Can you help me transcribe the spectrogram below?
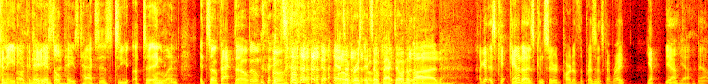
Canadian. Canadian, Canadian still pays taxes to uh, to England. It's so facto. Boom. Yeah, it's our first it's so facto on the pod. I guess Ca- Canada is considered part of the President's Cup, right? yep. Yeah, Yeah. yeah.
